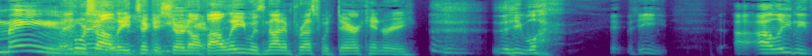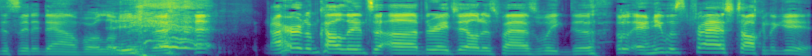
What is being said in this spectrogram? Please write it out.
Man. Of course, Ali took his shirt off. Ali was not impressed with Derrick Henry. He was. He. Ali needs to sit it down for a little bit. I heard him call into uh 3HL this past week, dude, and he was trash talking again.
